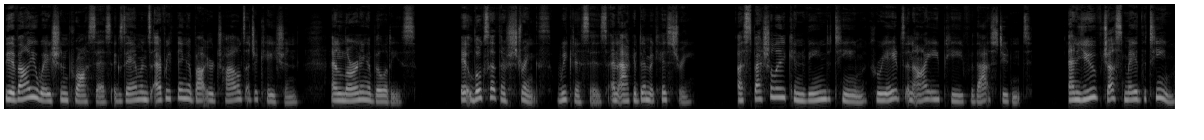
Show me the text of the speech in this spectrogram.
The evaluation process examines everything about your child's education and learning abilities. It looks at their strengths, weaknesses, and academic history. A specially convened team creates an IEP for that student, and you've just made the team.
